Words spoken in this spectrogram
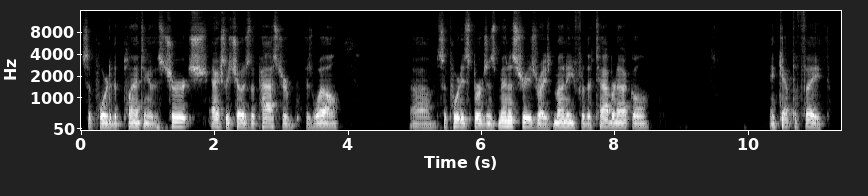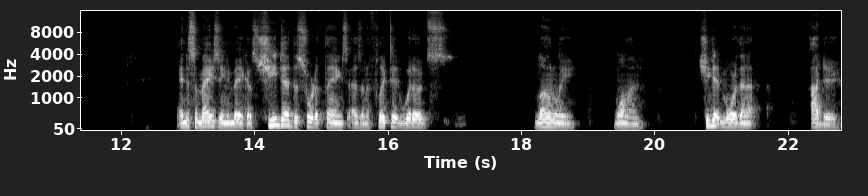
supported the planting of this church, actually chose the pastor as well, um, supported Spurgeon's ministries, raised money for the tabernacle, and kept the faith. And it's amazing to me because she did the sort of things as an afflicted, widowed, lonely woman. She did more than I do.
